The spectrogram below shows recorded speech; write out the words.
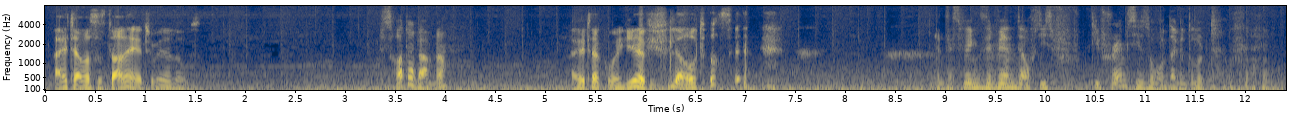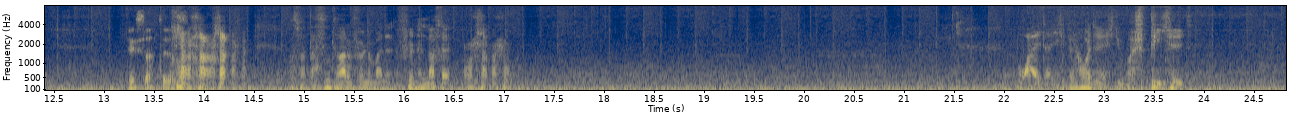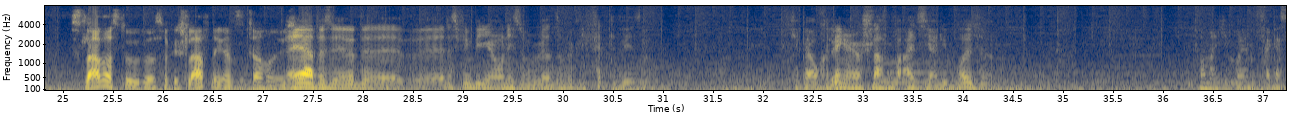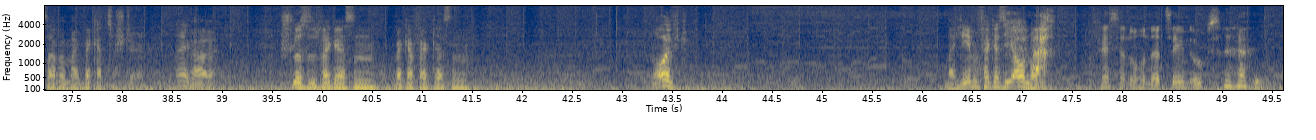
Alter, was ist da denn jetzt schon wieder los? Das ist Rotterdam, ne? Alter, guck mal hier, wie viele Autos. Ja, deswegen sind werden auch die, die Frames hier so runtergedrückt. ich sagte es. Was war das denn gerade für eine, meine, für eine Lache? Bin heute echt überspiegelt. Was laberst du? Du hast doch geschlafen den ganzen Tag, nicht? Ja, ja, das, äh, äh, deswegen bin ich auch nicht so, so wirklich fett gewesen. Ich habe ja auch länger geschlafen, als ich eigentlich wollte. Weil ich vergessen habe, meinen Wecker zu stellen. Egal. Schlüssel vergessen, Wecker vergessen. Läuft. Mein Leben vergesse ich auch noch. Ach, du fährst ja nur 110, ups.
